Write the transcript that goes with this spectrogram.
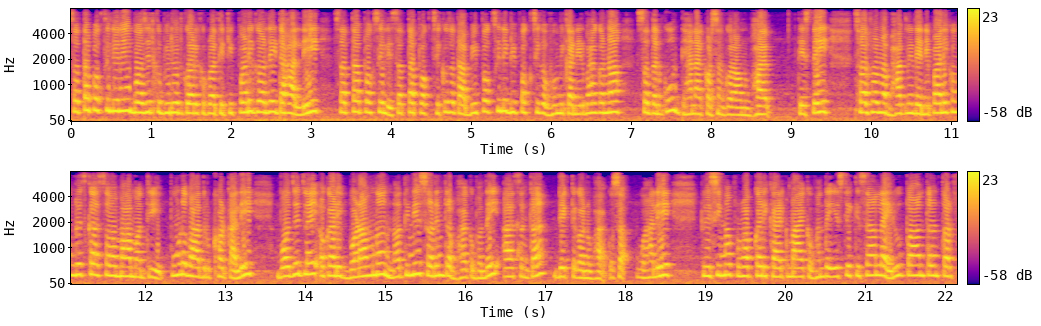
सत्तापक्षले नै बजेटको विरोध गरेको प्रति टिप्पणी गर्दै दाहालले सत्तापक्षले सत्तापक्षको तथा विपक्षीले विपक्षीको भूमिका निर्वाह गर्न सदनको ध्यानकर्षण गराउनु भयो त्यस्तै छलफलमा भाग लिँदै नेपाली कंग्रेसका सहमहामन्त्री पूर्णबहादुर खड्काले बजेटलाई अगाडि बढाउन नदिने षड्यन्त्र भएको भन्दै आशंका व्यक्त गर्नु भएको छ। उहाँले कृषिमा प्रभावकारी कार्यक्रम आएको भन्दै यसले किसानलाई रूपान्तरणतर्फ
